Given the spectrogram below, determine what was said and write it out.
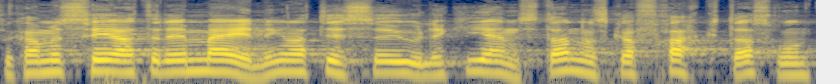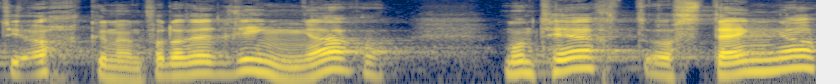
så kan vi se at det er meningen at disse ulike gjenstandene skal fraktes rundt i ørkenen. For det er ringer montert og stenger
